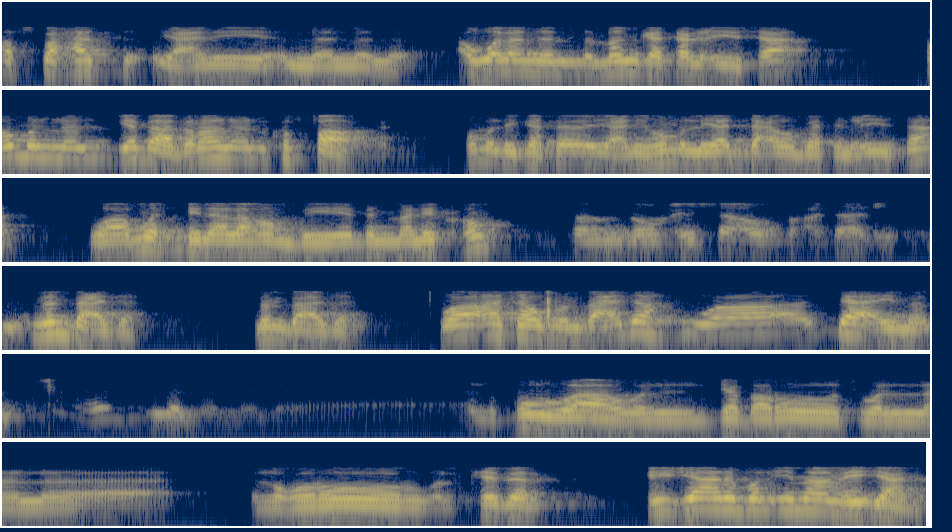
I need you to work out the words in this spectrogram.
أصبحت يعني اولا من قتل عيسى هم الجبابره الكفار. هم اللي قتل يعني هم اللي يدعوا قتل عيسى ومثل لهم بابن ملكهم. من قوم عيسى أو بعد عيسى؟ من بعده من بعده. وأتوا من بعده ودائما القوة والجبروت والغرور والكبر. في جانب والإيمان في جانب.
